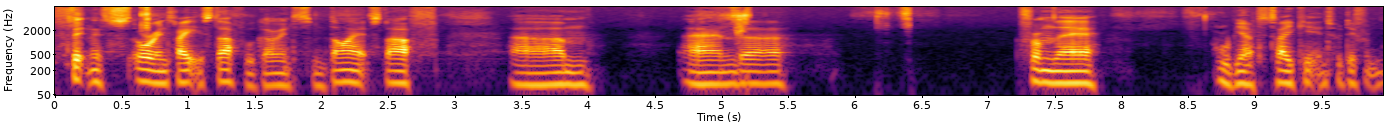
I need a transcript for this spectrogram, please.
fitness orientated stuff. We'll go into some diet stuff, um, and uh, from there, we'll be able to take it into a different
